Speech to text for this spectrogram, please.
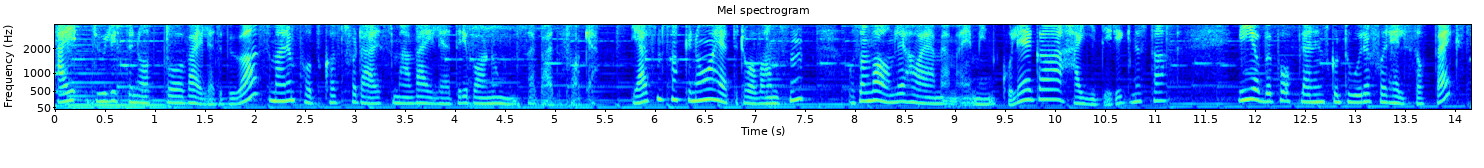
Hei, du lytter nå på Veilederbua, som er en podkast for deg som er veileder i barne- og ungdomsarbeiderfaget. Jeg som snakker nå, heter Tove Hansen, og som vanlig har jeg med meg min kollega Heidi Rygnestad. Vi jobber på Opplæringskontoret for helse og oppvekst,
